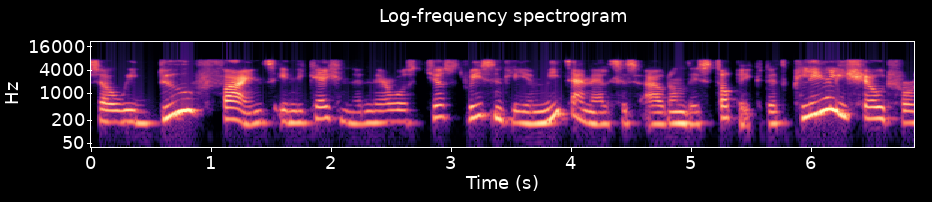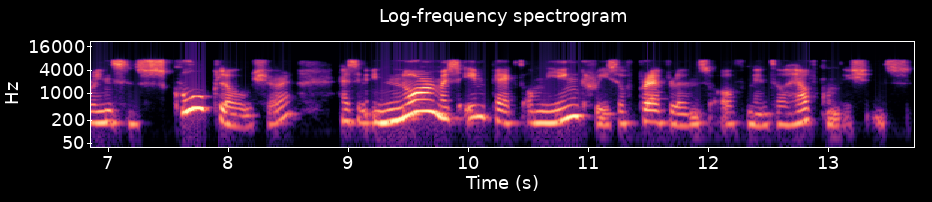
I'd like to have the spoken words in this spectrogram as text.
So we do find indication, and there was just recently a meta-analysis out on this topic that clearly showed, for instance, school closure has an enormous impact on the increase of prevalence of mental health conditions.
